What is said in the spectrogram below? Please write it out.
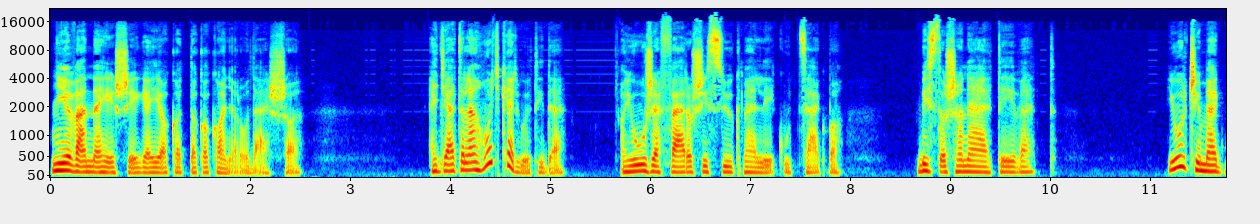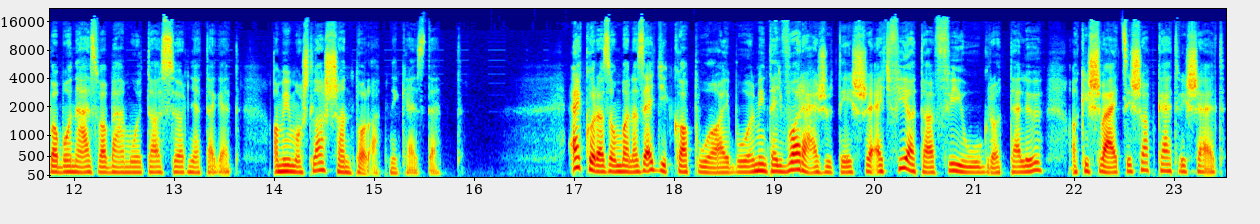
Nyilván nehézségei akadtak a kanyarodással. Egyáltalán hogy került ide? A Józsefvárosi szűk mellékutcákba. Biztosan eltévedt. Julcsi megbabonázva bámulta a szörnyeteget, ami most lassan tolatni kezdett. Ekkor azonban az egyik kapuajból, mint egy varázsütésre egy fiatal fiú ugrott elő, aki svájci sapkát viselt,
